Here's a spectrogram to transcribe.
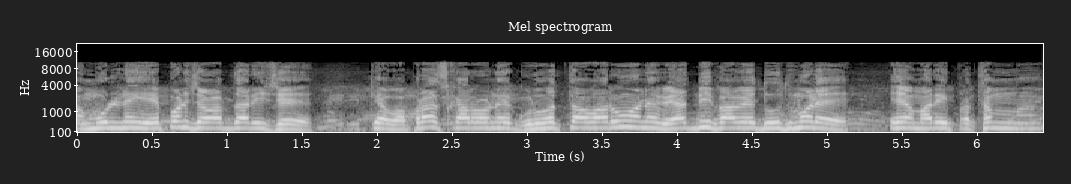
અમૂલની એ પણ જવાબદારી છે કે વપરાશકારોને ગુણવત્તાવાળું અને વ્યાજબી ભાવે દૂધ મળે એ અમારી પ્રથમ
